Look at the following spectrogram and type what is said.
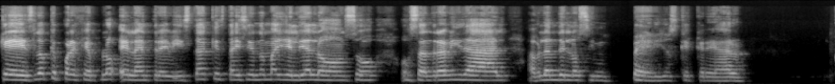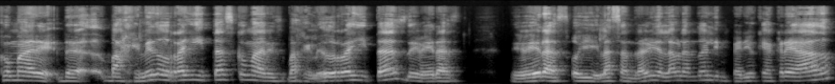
que es lo que, por ejemplo, en la entrevista que está diciendo Mayeli Alonso o Sandra Vidal, hablan de los imperios que crearon comadre, bájele dos rayitas, comadre, bájele dos rayitas, de veras, de veras. Oye, la Sandra Vidal hablando del imperio que ha creado,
